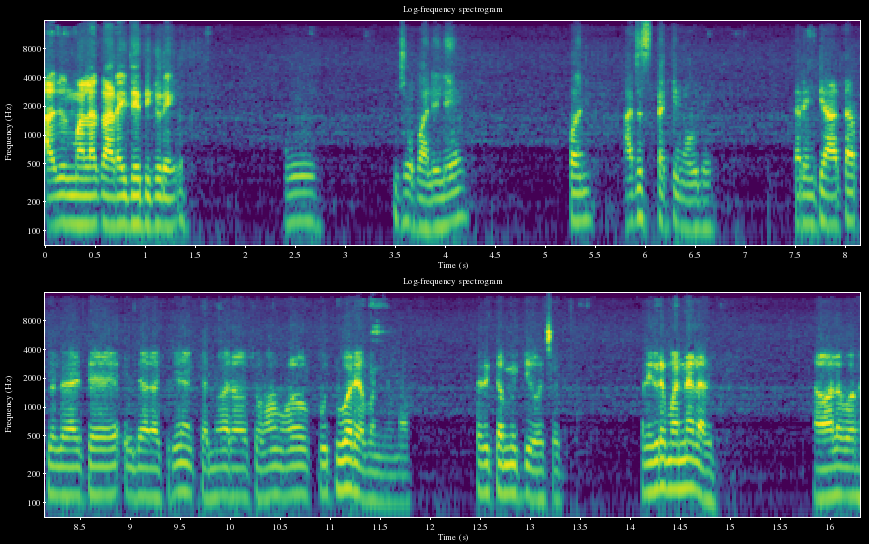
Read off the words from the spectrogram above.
अजून मला काढायचे तिकडे. झोप आलेली आहे. पण आजच पॅकिंग होऊ दे. कारण की आता आपल्याला जायचं उद्या रात्री शनिवार सोमवार बुधवार आहे आपण येणार तरी कमी दिवस आहेत. पण इकडे मन नाही लागत. गावाला बरं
